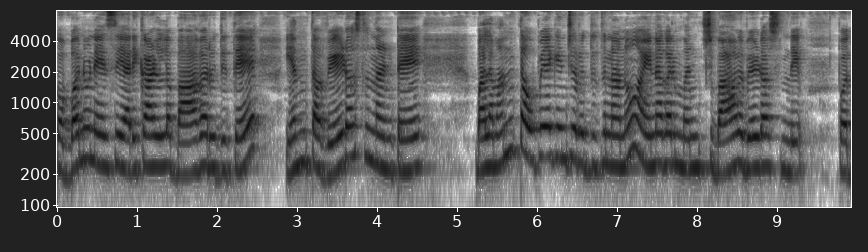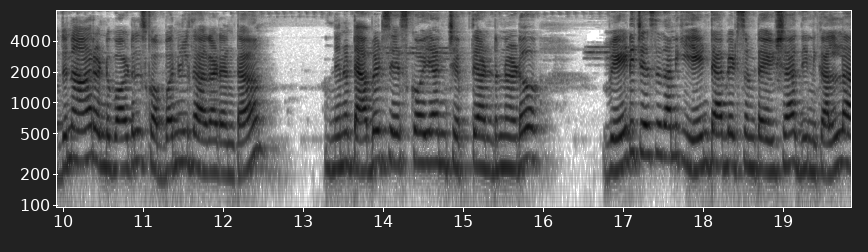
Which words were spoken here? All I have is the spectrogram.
కొబ్బరి నూనె వేసి అరికాళ్ళలో బాగా రుద్దితే ఎంత వేడి వస్తుందంటే బలమంతా ఉపయోగించి రుద్దుతున్నాను అయినా కానీ మంచి బాగా వేడి వస్తుంది పొద్దున రెండు బాటిల్స్ కొబ్బరి నీళ్ళు తాగాడంట. నేను ట్యాబ్లెట్స్ వేసుకోయా అని చెప్తే అంటున్నాడు. వేడి చేసేదానికి ఏం ట్యాబ్లెట్స్ ఉంటాయి ఉషా? దీనికల్లా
